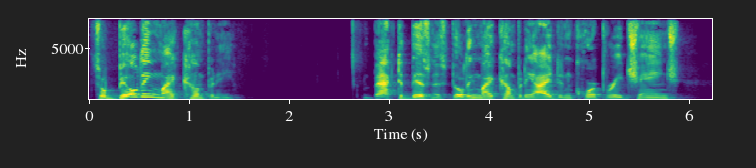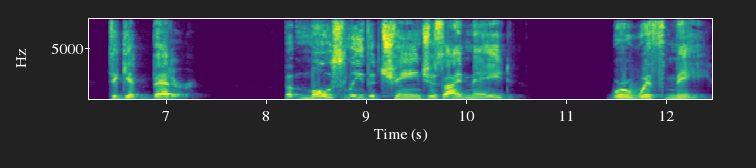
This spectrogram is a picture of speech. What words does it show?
So building my company back to business, building my company, I had to incorporate change to get better. But mostly the changes I made were with me.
